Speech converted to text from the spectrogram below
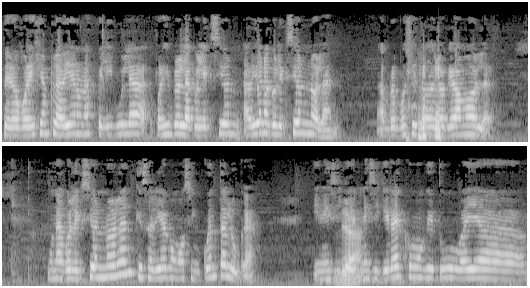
Pero, por ejemplo, había unas películas, por ejemplo, la colección, había una colección Nolan, a propósito de lo que vamos a hablar. Una colección Nolan que salía como 50 lucas. Y ni siquiera, Ya. ni siquiera es como que tú vayas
